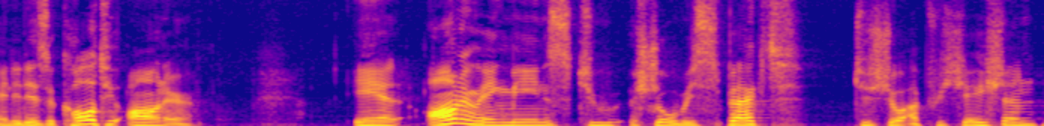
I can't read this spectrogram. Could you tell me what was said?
and it is a call to honor. And honoring means to show respect, to show appreciation,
